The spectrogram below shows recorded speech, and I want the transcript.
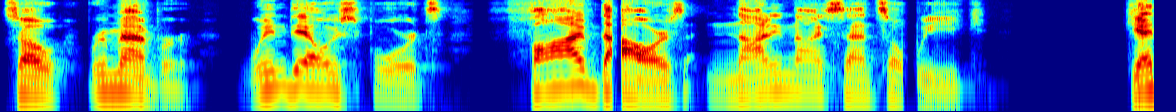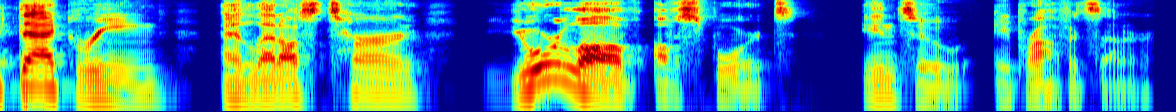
So remember, Win Daily Sports, $5.99 a week. Get that green and let us turn your love of sports into a profit center.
